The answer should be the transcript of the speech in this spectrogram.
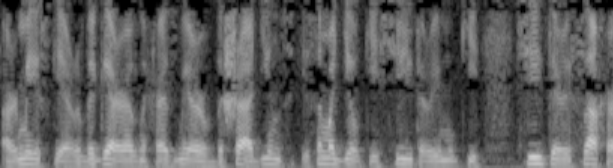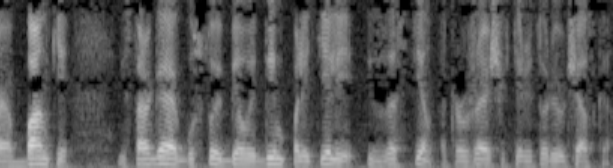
Армейские РДГ разных размеров, ДШ-11 и самоделки, селитры и муки, селитры сахара, банки, исторгая густой белый дым, полетели из-за стен, окружающих территорию участка.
